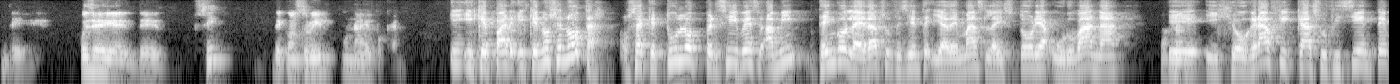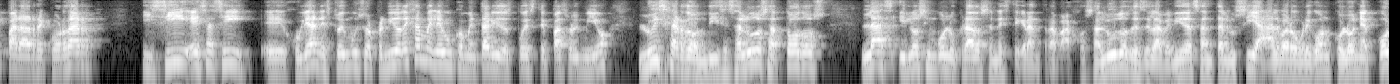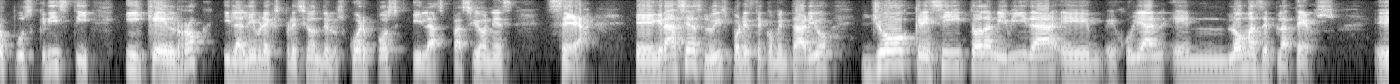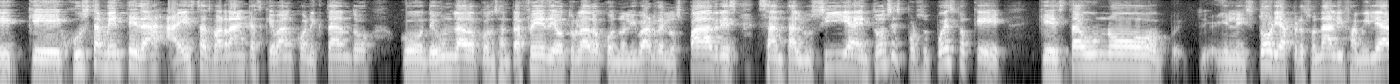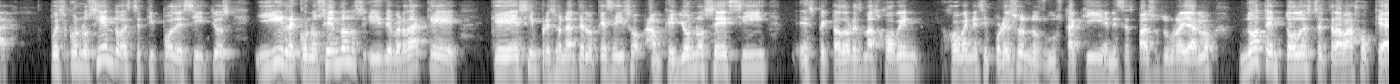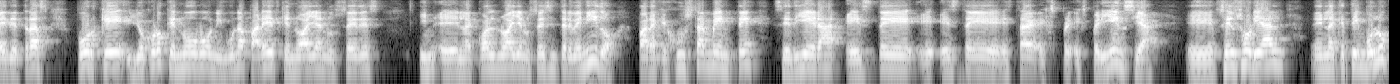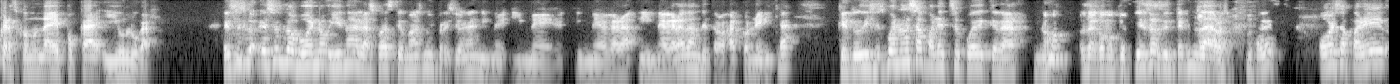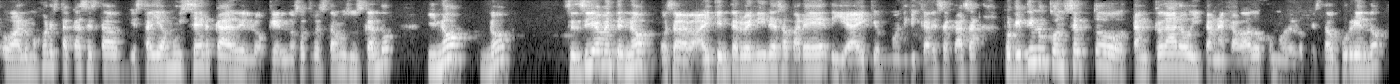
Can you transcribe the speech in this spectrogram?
de pues de, de, sí, de construir una época. ¿no? Y, y, que y que no se nota, o sea, que tú lo percibes. A mí tengo la edad suficiente y además la historia urbana eh, y geográfica suficiente para recordar. Y sí, es así, eh, Julián, estoy muy sorprendido. Déjame leer un comentario y después te paso el mío. Luis Jardón dice: Saludos a todos las y los involucrados en este gran trabajo. Saludos desde la Avenida Santa Lucía, Álvaro Obregón, Colonia Corpus Christi, y que el rock y la libre expresión de los cuerpos y las pasiones sea. Eh, gracias, Luis, por este comentario. Yo crecí toda mi vida, eh, eh, Julián, en Lomas de Plateros, que justamente da a estas barrancas que van conectando con, de un lado con Santa Fe, de otro lado con Olivar de los Padres, Santa Lucía. Entonces, por supuesto que, que está uno en la historia personal y familiar, pues conociendo este tipo de sitios y reconociéndolos y de verdad que, que es impresionante lo que se hizo, aunque yo no sé si espectadores más joven, jóvenes, y por eso nos gusta aquí en este espacio subrayarlo, noten todo este trabajo que hay detrás, porque yo creo que no hubo ninguna pared que no hayan ustedes en la cual no hayan ustedes intervenido para que justamente se diera este, e, este, esta experiencia eh, sensorial en la que te involucras con una época y un lugar. Eso es, lo, eso es lo bueno y una de las cosas que más me impresionan y me, y me, y me, agra, y me agradan de trabajar con Erika que tú dices, bueno, esa pared se puede quedar, ¿no? O sea, como que piensas en términos claro. o esa pared, o a lo mejor esta casa está, está ya muy cerca de lo que nosotros estamos buscando, y no, no, sencillamente no, o sea, hay que intervenir esa pared y hay que modificar esa casa, porque tiene un concepto tan claro y tan acabado como de lo que está ocurriendo,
